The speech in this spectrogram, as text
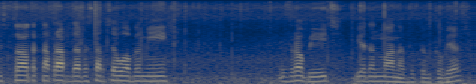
Wiesz co, tak naprawdę wystarczyłoby mi zrobić jeden manewr tylko, wiesz?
